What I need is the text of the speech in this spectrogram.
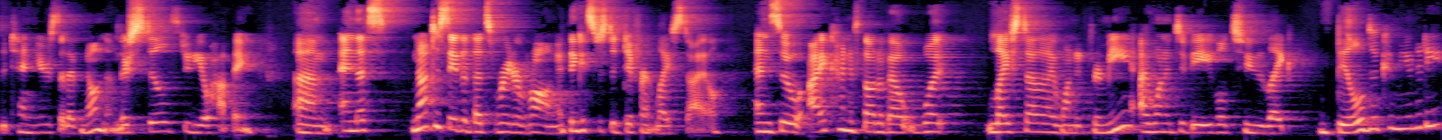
the 10 years that I've known them. They're still studio hopping. Um, and that's not to say that that's right or wrong. I think it's just a different lifestyle. And so I kind of thought about what lifestyle I wanted for me. I wanted to be able to like build a community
